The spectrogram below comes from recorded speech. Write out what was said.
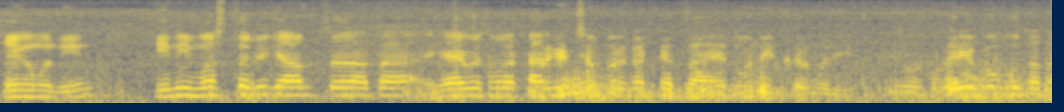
शेंगामध्ये. तिने मस्तपैकी आमचं आता ह्या वेळेस टार्गेट शंभर कट्ट्याचं आहे दोन एकरमध्ये तरी बघू आता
